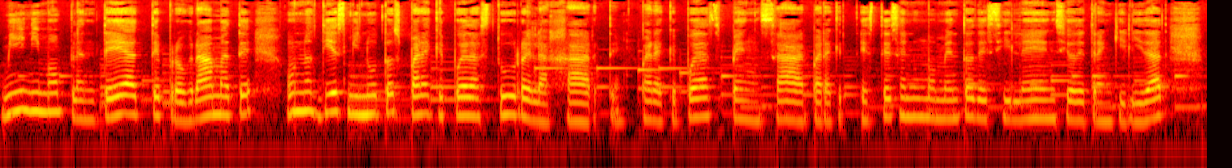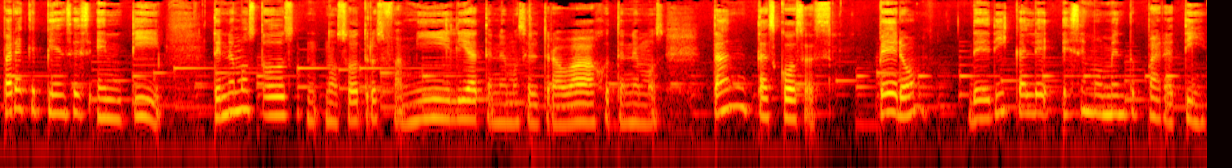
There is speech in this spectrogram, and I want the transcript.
Mínimo, plantéate, prográmate unos 10 minutos para que puedas tú relajarte, para que puedas pensar, para que estés en un momento de silencio, de tranquilidad, para que pienses en ti. Tenemos todos nosotros familia, tenemos el trabajo, tenemos tantas cosas, pero dedícale ese momento para ti,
